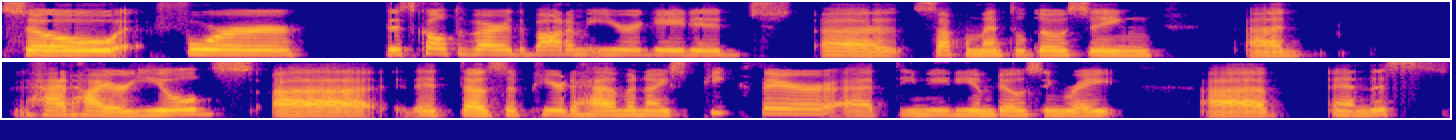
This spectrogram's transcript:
so for this cultivar, the bottom irrigated uh, supplemental dosing uh, had higher yields. Uh, it does appear to have a nice peak there at the medium dosing rate. And this,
